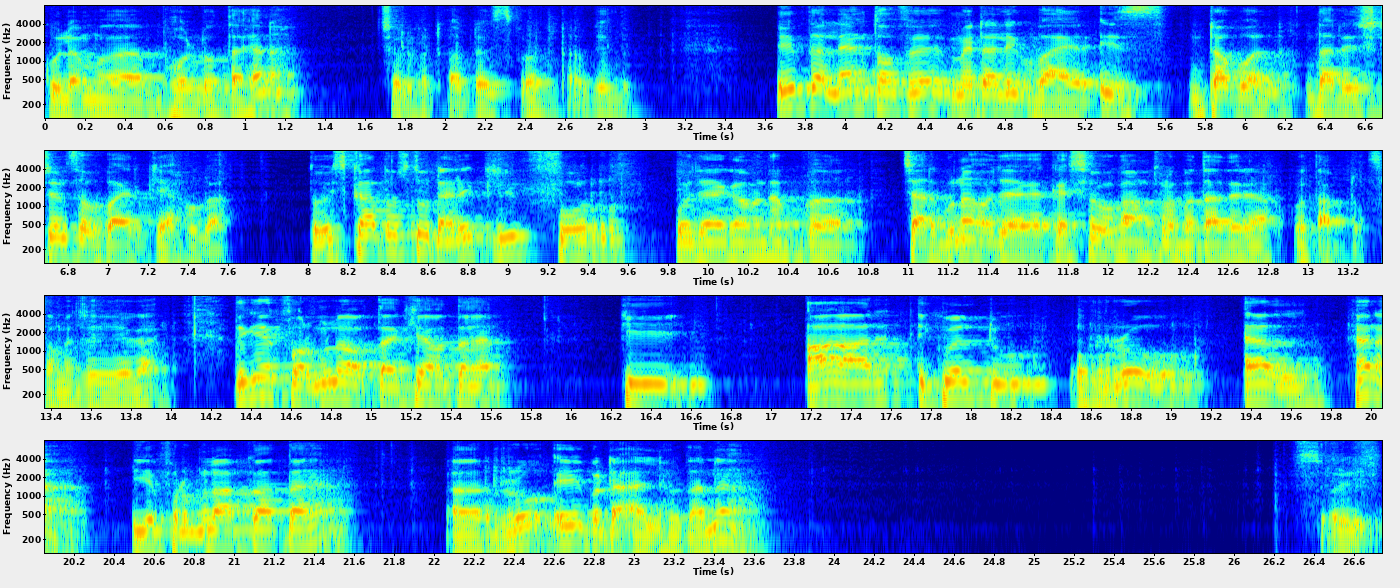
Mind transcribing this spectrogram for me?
कुलम वोल्ट होता है ना? चलो हटाओ इसको हटाओ जल्दी if the length of a metallic wire is double the resistance of wire क्या होगा? तो इसका दोस्तों डायरेक्टली फोर हो जाएगा मतलब चार गुना हो जाएगा। कैसे होगा, हम थोड़ा बता दे रहे हैं आपको तो आप समझ जाइएगा। देखिए, एक फॉर्मूला होता है, क्या होता है? कि R equal to rho L है ना? ये फॉर्मूला आपका आता है रो ए बटा एल होता है ना? सॉरी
